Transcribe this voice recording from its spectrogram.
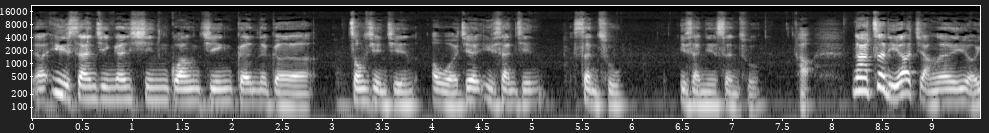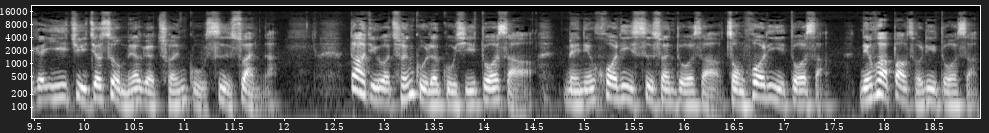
呃，玉山金跟新光金跟那个。中信金哦，我接玉山金胜出，玉山金胜出。好，那这里要讲的有一个依据，就是我们那个存股试算的，到底我存股的股息多少，每年获利试算多少，总获利多少，年化报酬率多少？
